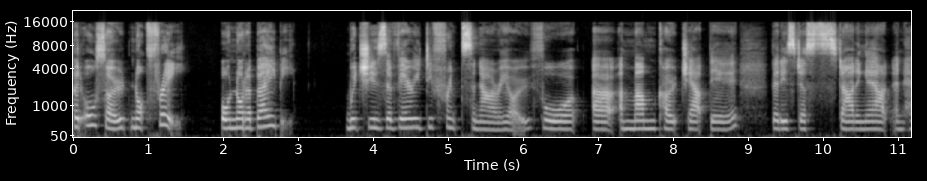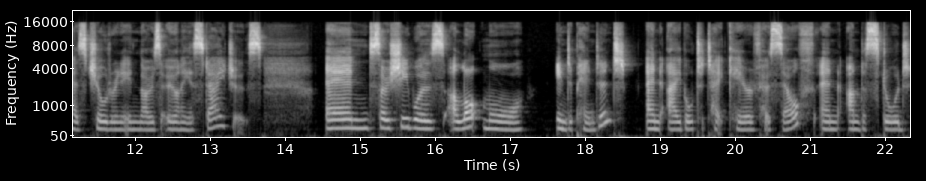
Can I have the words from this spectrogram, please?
but also not three or not a baby, which is a very different scenario for a, mum coach out there that is just starting out and has children in those earlier stages. And so she was a lot more independent and able to take care of herself and understood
